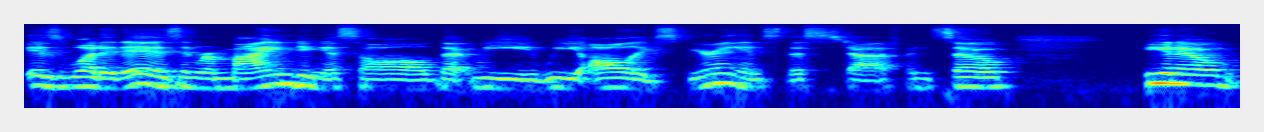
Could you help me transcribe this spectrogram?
is what it is and reminding us all that we we all experience this stuff and so you know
